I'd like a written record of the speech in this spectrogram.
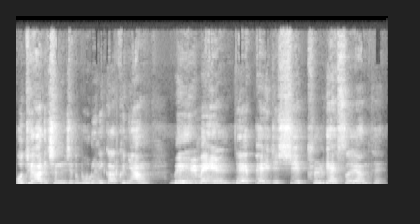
어떻게 가르치는지도 모르니까 그냥 매일매일 네 페이지씩 풀게 했어, 얘한테.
